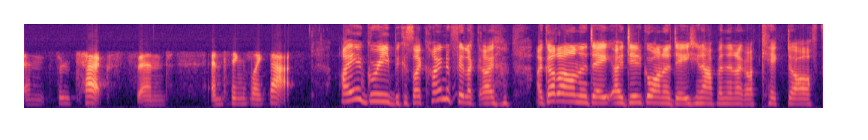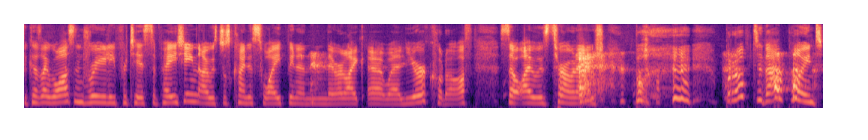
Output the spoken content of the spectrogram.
and through texts and and things like that. I agree because I kind of feel like I I got on a date I did go on a dating app and then I got kicked off because I wasn't really participating. I was just kind of swiping and they were like, uh, "Well, you're cut off," so I was thrown out. but but up to that point.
